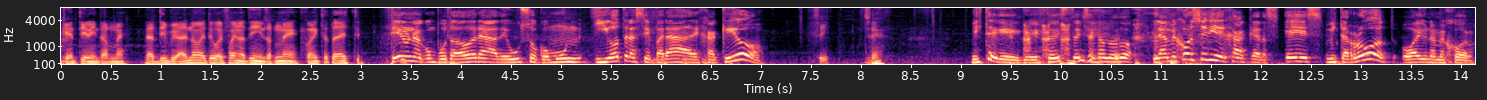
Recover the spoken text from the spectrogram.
Que tiene internet. La típica, no, este wifi no tiene internet, conectate a este. ¿Tiene una computadora de uso común y otra separada de hackeo? Sí. Sí. ¿Viste que, que estoy, estoy sacando todo? ¿La mejor serie de hackers es Mr. Robot o hay una mejor?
